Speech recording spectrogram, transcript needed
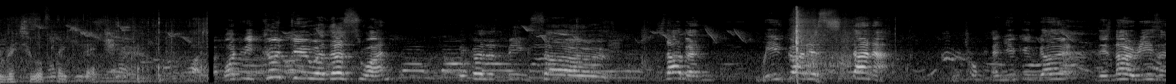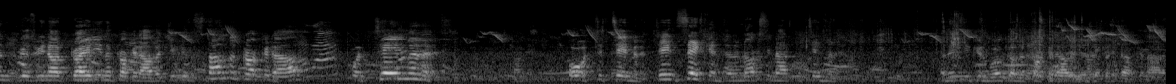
regular play catch. What we could do with this one, because it's being so stubborn, we've got a stunner. And you can go, there's no reason because we're not grading the crocodile, but you can stun the crocodile for 10 minutes. Or to 10 minutes, 10 seconds, and it knocks him out for 10 minutes. And then you can work on the crocodile and take the crocodile.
